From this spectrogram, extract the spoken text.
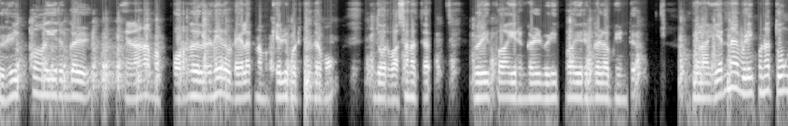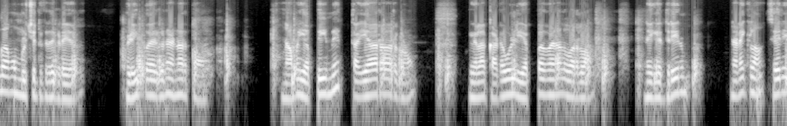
விழிப்பாயிருங்கள். ஏன்னா நம்ம பிறந்ததுல இருந்தே ஒரு டைலாக் நம்ம கேள்விப்பட்டு இருந்திருப்போம். இந்த ஒரு வசனத்தை விழிப்பாயிருங்கள் விழிப்பாயிருங்கள் அப்படின்ட்டு. என்ன விழிப்புனா தூங்காம முடிச்சிட்டு இருக்கிறது கிடையாது. விழிப்பாயிருக்குன்னா என்ன அர்த்தம்? நாம எப்பயுமே தயாரா இருக்கணும். ஓகேங்களா கடவுள் எப்போ வேணாலும் வரலாம். நீங்க திடீர்னு நினைக்கலாம். சரி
